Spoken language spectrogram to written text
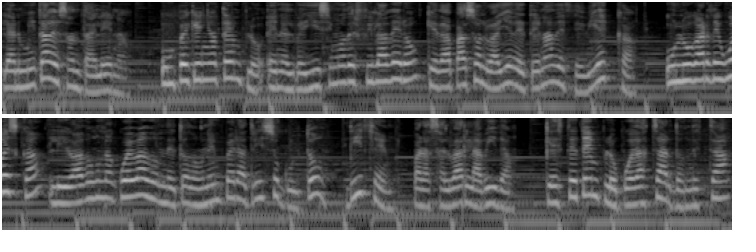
la ermita de Santa Elena, un pequeño templo en el bellísimo desfiladero que da paso al valle de Tena de Cebiesca, un lugar de Huesca ligado a una cueva donde toda una emperatriz se ocultó, dicen, para salvar la vida. Que este templo pueda estar donde está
